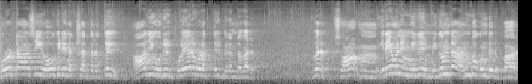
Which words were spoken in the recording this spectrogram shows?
புரட்டாசி ரோகிணி நட்சத்திரத்தில் ஆதியூரில் புலையர் குலத்தில் பிறந்தவர். இவர் சுவா இறைவனின் மீது மிகுந்த அன்பு கொண்டிருப்பார்.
